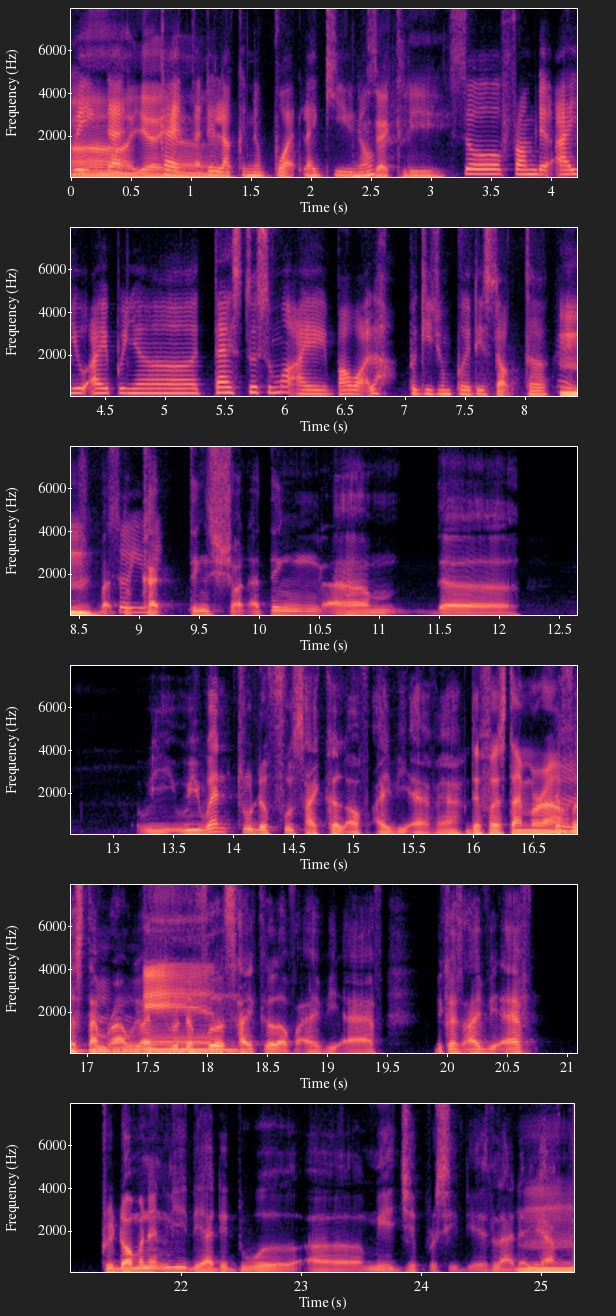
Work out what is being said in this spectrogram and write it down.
bring Ah, that yeah, kan yeah. tak adalah kena buat lagi you know. Exactly. So from the IUI punya test tu semua I bawa lah pergi jumpa this doctor. Mm. But So to cut things short, I think um, the we we went through the full cycle of IVF. Yeah, The first time the around. first time around we went through the full And- cycle of IVF because IVF predominantly dia ada dua uh, major procedures lah that you have to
